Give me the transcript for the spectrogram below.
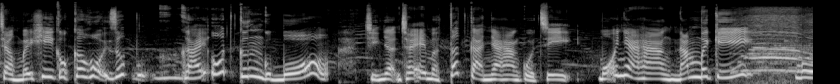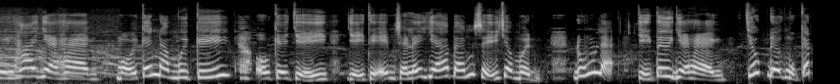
chẳng mấy khi có cơ hội giúp gái út cưng của bố. Chị nhận cho em ở tất cả nhà hàng của chị, mỗi nhà hàng 50 kg. 12 nhà hàng, mỗi cái 50 kg. Ok chị, vậy thì em sẽ lấy giá bán sỉ cho mình. Đúng là chị Tư nhà hàng chốt đơn một cách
